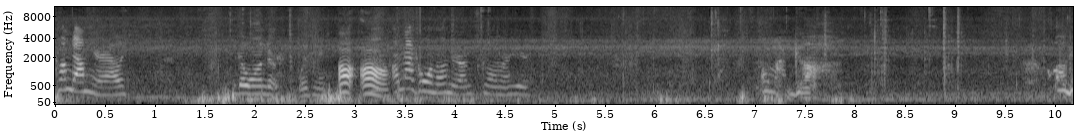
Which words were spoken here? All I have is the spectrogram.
come down here, Allie. Go under with me. Uh-uh. I'm not going under. I'm just going right here. Oh my god. Oh, it.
